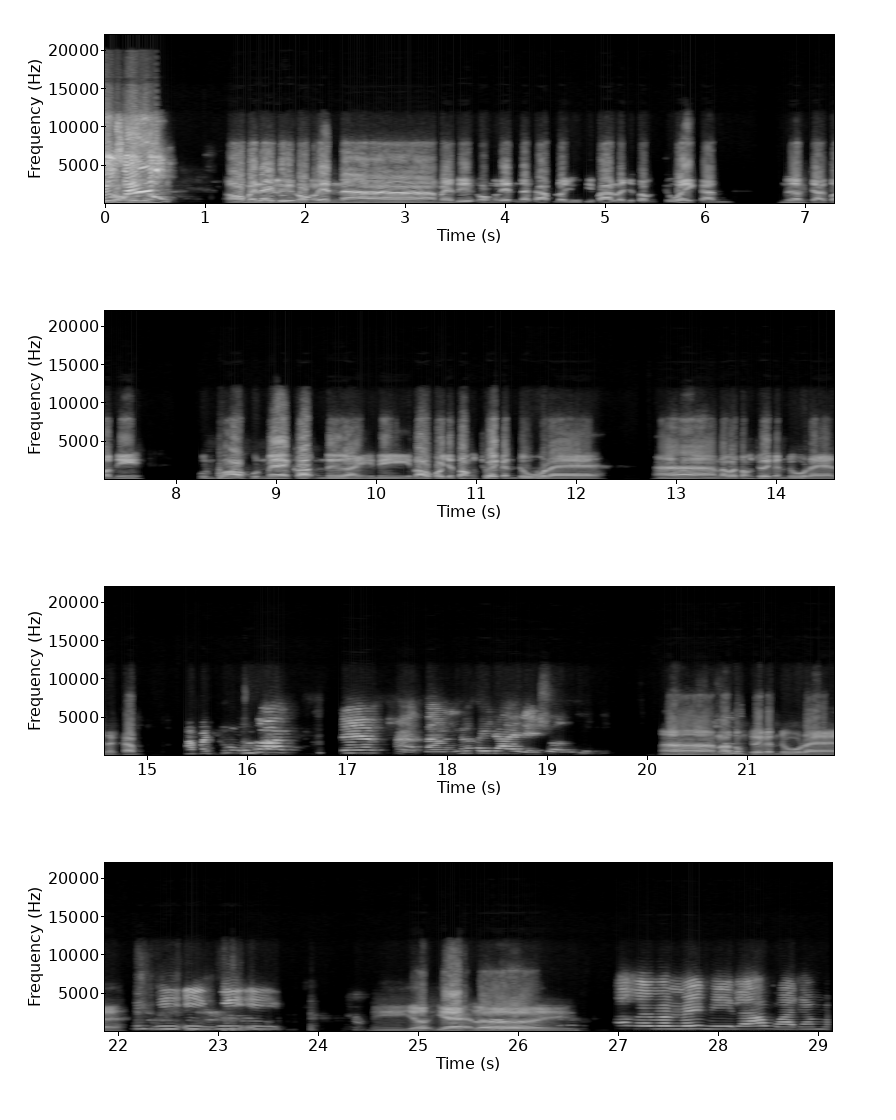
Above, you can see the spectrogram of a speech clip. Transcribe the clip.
รื้อของเล่นหรืออ๋อไม่ได้รื้อของเล่นนะ ไม่รื้อของเล่นนะครับ เราอยู่ที่บ้านเราจะต้องช่วยกัน เนื่องจากตอนนี้คุณพ่อคุณแม่ก็เหนื่อยนี่ เราก็จะต้องช่วยกันดูแลอ่าเราก็ต้องช่วยกันดูแลนะครับ มาประชุมค่ะเต้หาตังค์ไม่ค่อยได้เลยช่วงนี้อ่า เราต้องช่วยกันดูแล มีอีกมีอีกมีเยอะแยะเลย ทำไมไม่มีแล้ววะทำไม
